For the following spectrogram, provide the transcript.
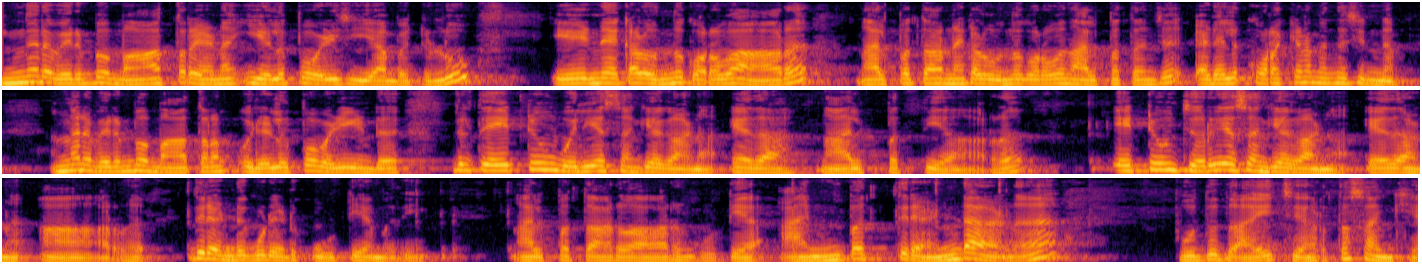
ഇങ്ങനെ വരുമ്പോൾ മാത്രമേ ഈ എളുപ്പ വഴി ചെയ്യാൻ പറ്റുള്ളൂ. ഏഴിനേക്കാൾ ഒന്ന് കുറവ് ആറ് നാൽപ്പത്താറിനേക്കാൾ ഒന്ന് കുറവ് നാൽപ്പത്തഞ്ച് ഇടയിൽ കുറയ്ക്കണം എന്ന ചിഹ്നം. അങ്ങനെ വരുമ്പോൾ മാത്രം ഒരു എളുപ്പ വഴിയുണ്ട് ഇതിലത്തെ ഏറ്റവും വലിയ സംഖ്യ കാണുക. ഏതാ? നാൽപ്പത്തി ആറ് ഏറ്റവും ചെറിയ സംഖ്യ കാണുക. ഏതാണ്? ആറ്. ഇത് രണ്ടും കൂടി എടുത്ത് കൂട്ടിയാൽ മതി. നാൽപ്പത്താറും ആറും കൂട്ടിയ അൻപത്തിരണ്ടാണ് പുതുതായി ചേർത്ത സംഖ്യ.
